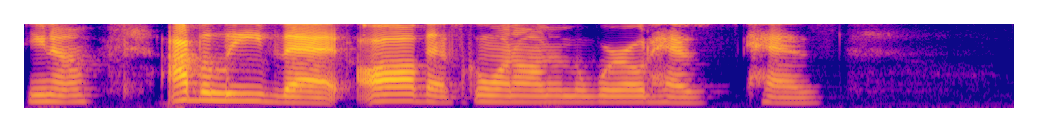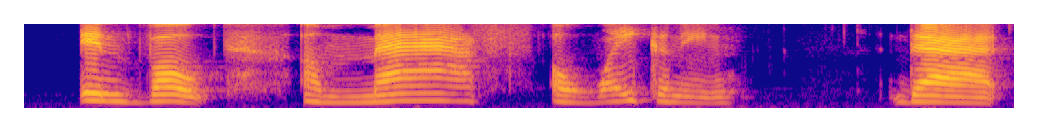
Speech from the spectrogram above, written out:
You know, I believe that all that's going on in the world has has invoked a mass awakening that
